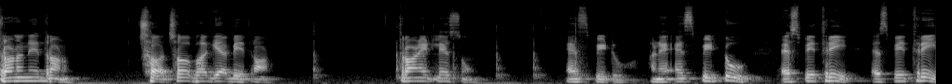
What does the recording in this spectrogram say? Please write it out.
ત્રણ અને ત્રણ. છ છ ભાગ્યા બે, ત્રણ. ત્રણ એટલે શું? એસપી ટુ અને SP two SP three SP three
